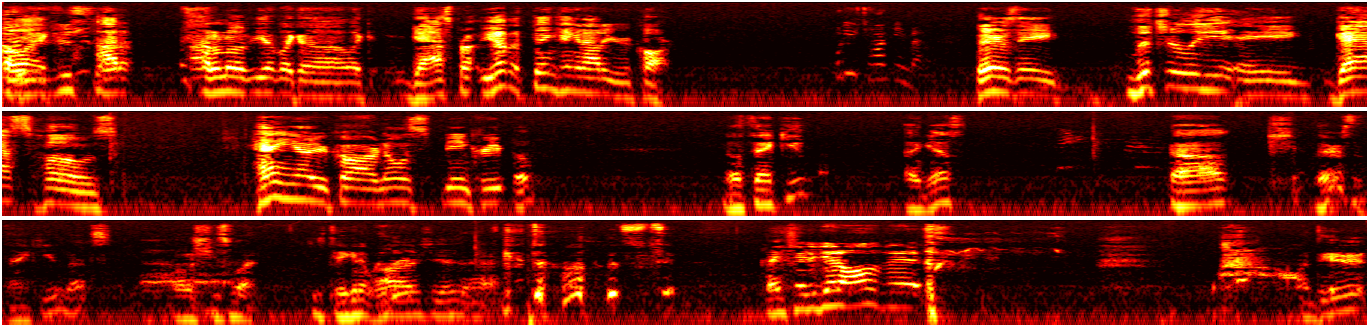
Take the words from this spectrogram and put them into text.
oh, like, I don't, I don't know if you have like a like gas. Pro- you have a thing hanging out of your car. There's a literally a gas hose hanging out of your car. No one's being creeped. Oh, no, thank you. I guess. Uh, there's the thank you. That's. Oh, she's what? She's taking it with oh, her. She doesn't Thank you to get all of it. wow, dude.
